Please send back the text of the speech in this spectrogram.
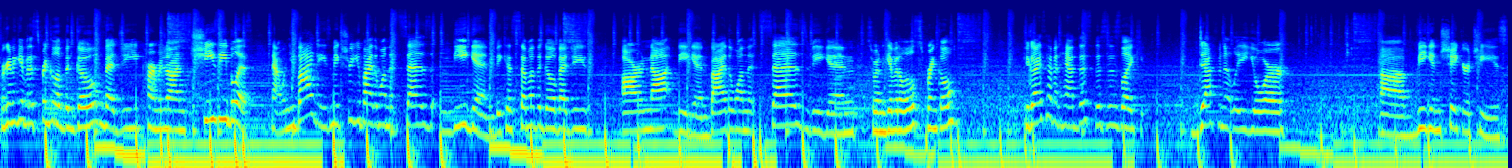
We're gonna give it a sprinkle of the Go Veggie Parmesan Cheesy Bliss. Now, when you buy these, make sure you buy the one that says vegan because some of the Go Veggies are not vegan. Buy the one that says vegan. So we're gonna give it a little sprinkle. If you guys haven't had this, this is like definitely your uh, vegan shaker cheese.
